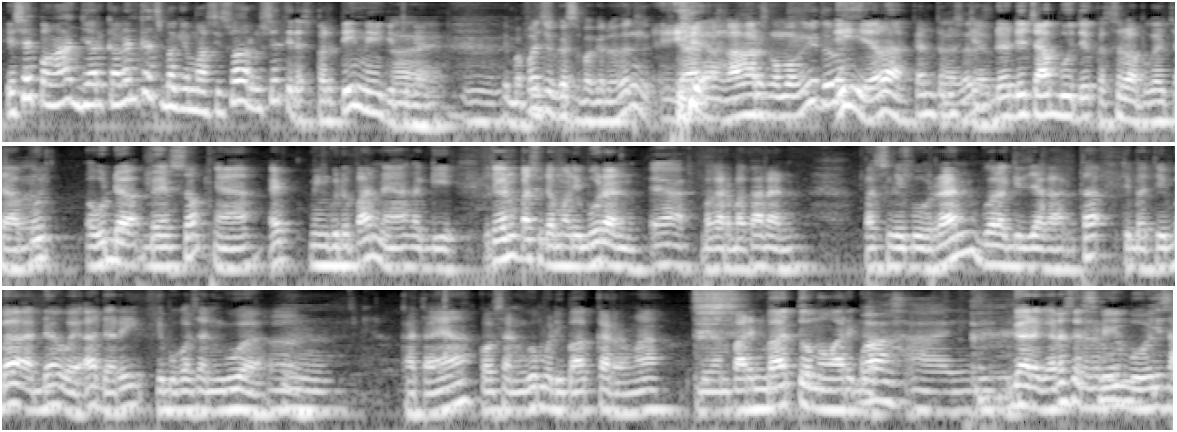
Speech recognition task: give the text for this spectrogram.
Ya saya pengajar. Kalian kan sebagai mahasiswa harusnya tidak seperti ini gitu kan. iya. Ya, Bapak juga sebagai dosen Iya. nggak nggak harus ngomong gitu loh. Iyalah kan terus Nah, kayak udah dia cabut dia kesel pokoknya cabut. Oh, udah besoknya eh minggu depannya lagi itu kan pas udah mau liburan Ya. bakar-bakaran pas liburan gue lagi di Jakarta tiba-tiba ada WA dari ibu kosan gue Hmm. katanya kosan gue mau dibakar sama dilemparin batu sama warga Wah, anjing. gara-gara sering ribut Bisa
